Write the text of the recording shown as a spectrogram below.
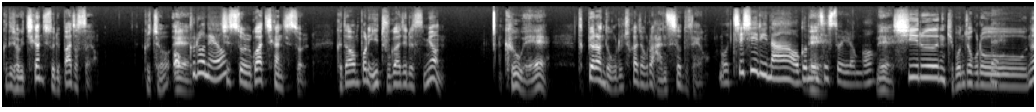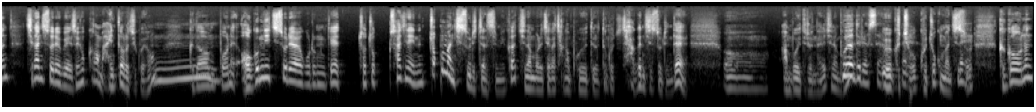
근데 저기 치간 칫솔이 빠졌어요. 그렇죠? 어, 예. 그러네요. 칫솔과 치간 칫솔. 그 다음 번에 이 두 가지를 쓰면 그 외에 특별한 도구를 추가적으로 안 쓰셔도 돼요. 뭐 치실이나 어금니 네. 칫솔 이런 거. 네, 실은 기본적으로는 치간 칫솔에 비해서 효과가 많이 떨어지고요. 음. 그 다음 번에 어금니 칫솔이라고 그러는 게 저쪽 사진에 있는 조그만 칫솔 있지 않습니까? 지난번에 제가 잠깐 보여드렸던 그 작은 칫솔인데 어, 안 보여드렸나요? 지난번에? 보여드렸어요. 어, 그쵸. 네. 그 조그만 칫솔. 네. 그거는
